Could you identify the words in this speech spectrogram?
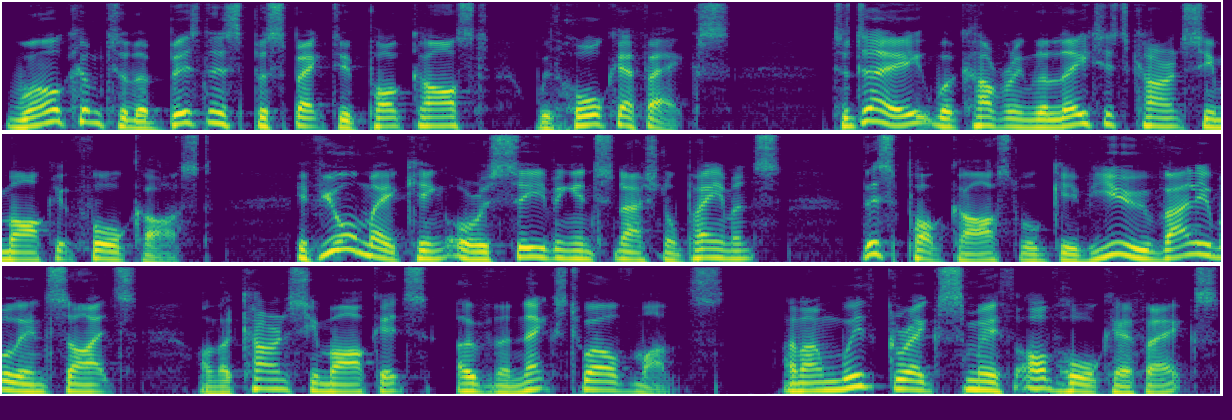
Welcome to the Business Perspective podcast with Hawk FX. Today, we're covering the latest currency market forecast. If you're making or receiving international payments, this podcast will give you valuable insights on the currency markets over the next 12 months. And I'm with Greg Smith of Hawk FX.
